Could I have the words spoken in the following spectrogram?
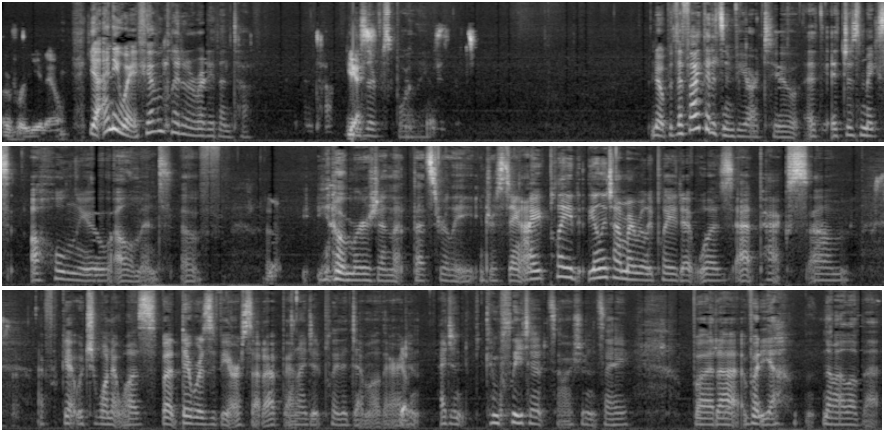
over a year now. Yeah. Anyway, if you haven't played it already, then tough. Tough. Yes. Deserve spoiling. No, but the fact that it's in VR too, it, it just makes a whole new element of you know immersion that that's really interesting. I played the only time I really played it was at PAX. Um, I forget which one it was, but there was a VR setup, and I did play the demo there. I didn't I didn't complete it, so I shouldn't say. But uh, but yeah, no, I love that.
